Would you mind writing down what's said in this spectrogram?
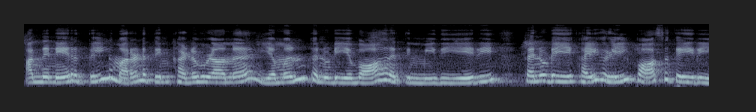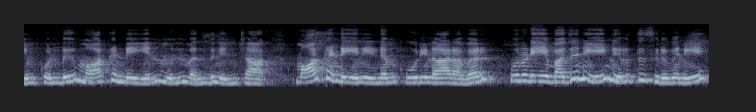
அந்த நேரத்தில் மரணத்தின் கடவுளான யமன் தன்னுடைய வாகனத்தின் மீது ஏறி தன்னுடைய கைகளில் பாசக்கயிறையும் கொண்டு மார்க்கண்டேயன் முன் வந்து நின்றார். மார்க்கண்டேயனிடம் கூறினார் அவர் உன்னுடைய பஜனையை நிறுத்து சிறுவனே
